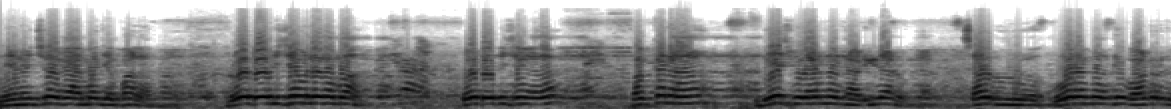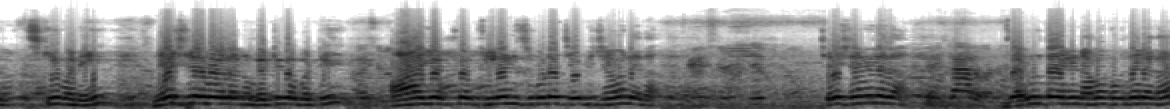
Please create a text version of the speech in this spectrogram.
నేను వచ్చినాక ఏమని చెప్పాలా? రోడ్డు వేపించాము లేదమ్మా రోడ్డు వేపించాం కదా? పక్కన డిఎస్పీ గారు నన్ను అడిగినాడు సార్ ఘోరంగా ఉంది వాటర్ స్కీమ్ అని నేషనల్ వాళ్ళను గట్టిగా బట్టి ఆ యొక్క క్లియరెన్స్ కూడా చేపించామా లేదా? చేసినారా లేదా? జరుగుతాయని నమ్మకం ఉందా లేదా?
